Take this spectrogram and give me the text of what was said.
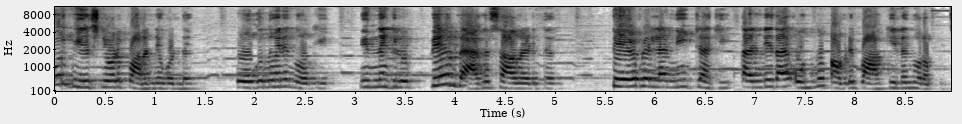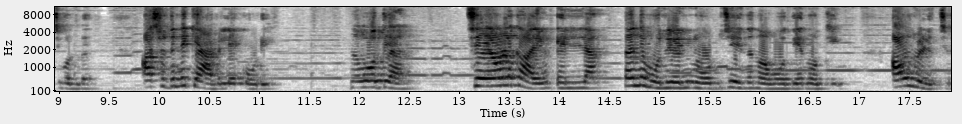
ഒരു ഭീഷണിയോട് പറഞ്ഞുകൊണ്ട് പോകുന്നവനെ നോക്കി നിന്നെങ്കിലും വേഗം ബാഗ് സാധനം എടുത്ത് ടേബിളെല്ലാം നീറ്റാക്കി തന്റേതായ ഒന്നും അവിടെ ബാക്കിയില്ലെന്ന് ഉറപ്പിച്ചുകൊണ്ട് അശ്വതിന്റെ ക്യാബിലേക്ക് ഓടി. നവോദയ ചെയ്യാനുള്ള കാര്യം എല്ലാം തന്റെ മുന്നിൽ നോട്ട് ചെയ്യുന്ന നവോദയെ നോക്കി. അവൻ വിളിച്ചു.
